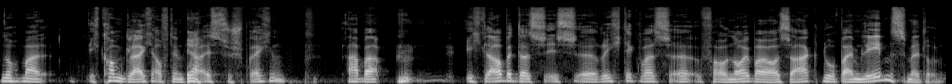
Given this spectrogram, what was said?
Nochmal, ich komme gleich auf den Preis ja. zu sprechen, aber ich glaube, das ist äh, richtig, was äh, Frau Neubauer sagt. Nur beim Lebensmitteln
